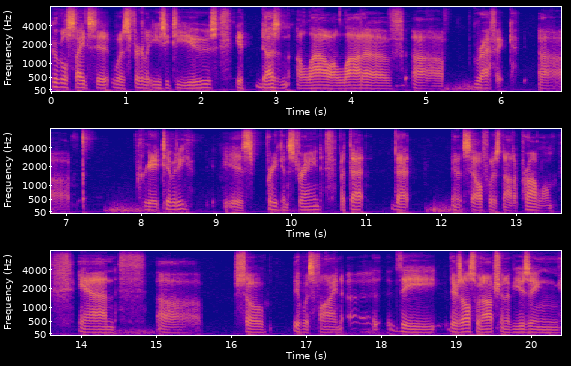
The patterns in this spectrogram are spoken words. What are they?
Google Sites it was fairly easy to use. It doesn't allow a lot of uh, graphic uh, creativity. is pretty constrained, but that that in itself was not a problem, and uh, so it was fine. Uh, the there's also an option of using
